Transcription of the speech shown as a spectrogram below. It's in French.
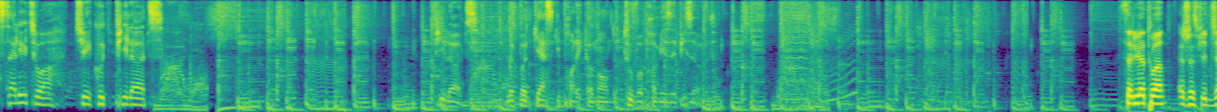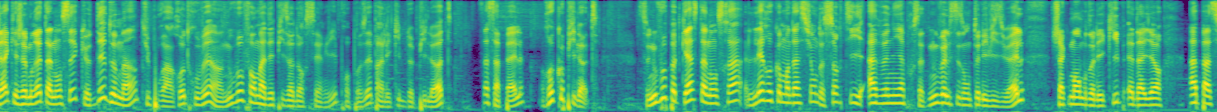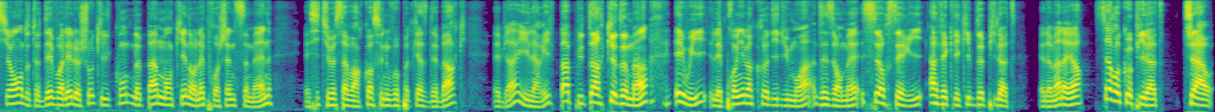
Salut toi, tu écoutes Pilote. Pilote, le podcast qui prend les commandes de tous vos premiers épisodes. Salut à toi, je suis Jack et j'aimerais t'annoncer que dès demain, tu pourras retrouver un nouveau format d'épisode hors série proposé par l'équipe de Pilote. Ça s'appelle Recopilote. Ce nouveau podcast annoncera les recommandations de sorties à venir pour cette nouvelle saison télévisuelle. Chaque membre de l'équipe est d'ailleurs impatient de te dévoiler le show qu'il compte ne pas manquer dans les prochaines semaines. Et si tu veux savoir quand ce nouveau podcast débarque, eh bien, il arrive pas plus tard que demain. Et oui, les premiers mercredis du mois, désormais, c'est hors série avec l'équipe de pilotes. Et demain d'ailleurs, c'est Rocco Pilote. Ciao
